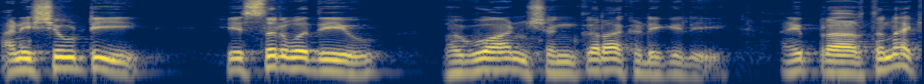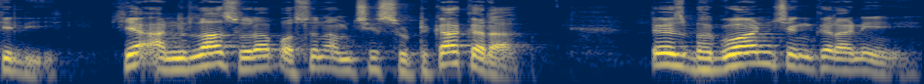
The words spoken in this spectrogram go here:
आणि शेवटी हे सर्व देव भगवान शंकराकडे गेले आणि प्रार्थना केली की या अनलासुरापासून आमची सुटका करा. त्यावेळेस भगवान शंकराने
